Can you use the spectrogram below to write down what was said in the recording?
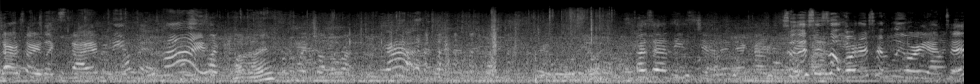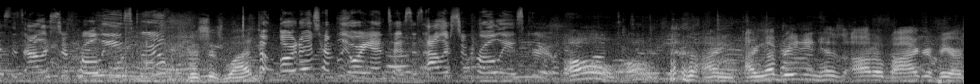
There, sun, or sorry, like sky underneath. Hi. Hi. So this is the Ordo Templi Orientis. It's Aleister Crowley's group. This is what? The Ordo Templi Orientis. It's Aleister Crowley's group. Oh, oh. I, I love reading his autobiography or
